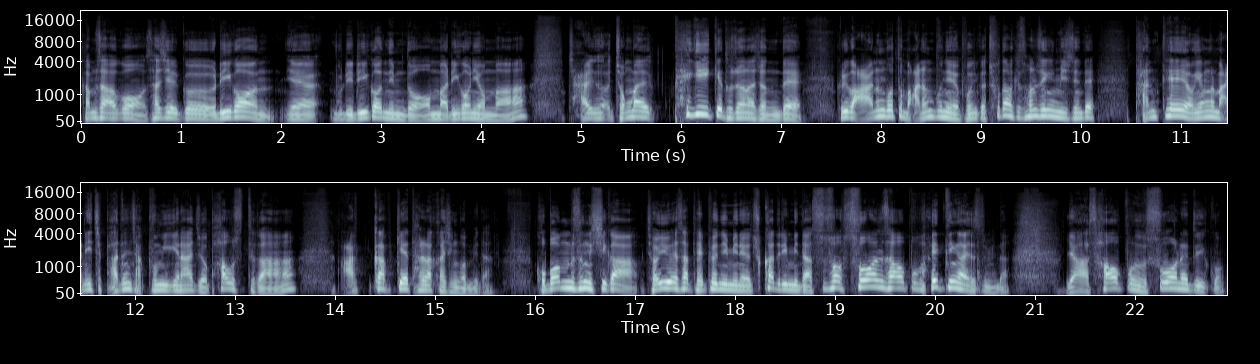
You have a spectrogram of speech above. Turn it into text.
감사하고 사실 그 리건 예 우리 리건 님도 엄마 리건이 엄마 잘 정말 패기 있게 도전하셨는데 그리고 아는 것도 많은 분이에요. 보니까 초등학교 선생님이신데 단테의 영향을 많이 받은 작품이긴 하죠. 파우스트가 아깝게 탈락하신 겁니다. 고범승 씨가 저희 회사 대표님이네요. 축하드립니다. 수, 수원 사업부 파이팅 하셨습니다. 야, 사업부 수원에도 있고.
